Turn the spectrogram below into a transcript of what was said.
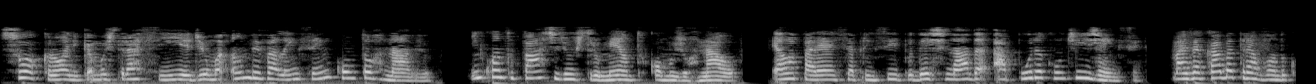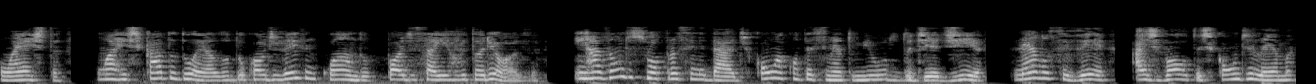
sua crônica mostrar-se-ia de uma ambivalência incontornável. Enquanto parte de um instrumento como o jornal, ela parece a princípio destinada à pura contingência, mas acaba travando com esta um arriscado duelo do qual de vez em quando pode sair vitoriosa. Em razão de sua proximidade com o acontecimento miúdo do dia a dia, Nelo se vê às voltas com o dilema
